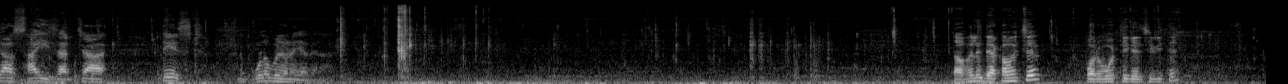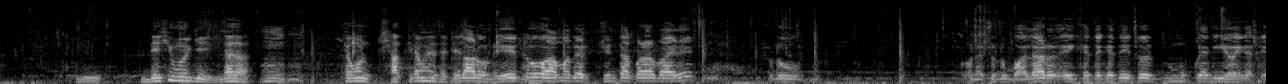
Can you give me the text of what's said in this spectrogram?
যা সাইজ আর যা টেস্ট বলে বোঝানো যাবে না। তাহলে দেখা হচ্ছে পরবর্তী রেসিপিতে দেশি মুরগি দাদা। হুম হুম। কেমন সাত কিরাম হয়েছে দারুণ এ তো আমাদের চিন্তা করার বাইরে। শুধু ঘনে শুধু ব্রয়লার এই খেতে খেতেই তো মুখ একই হয়ে গেছে।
